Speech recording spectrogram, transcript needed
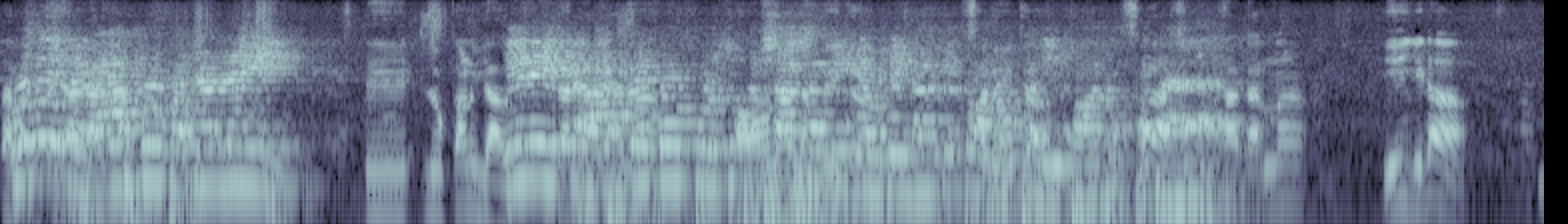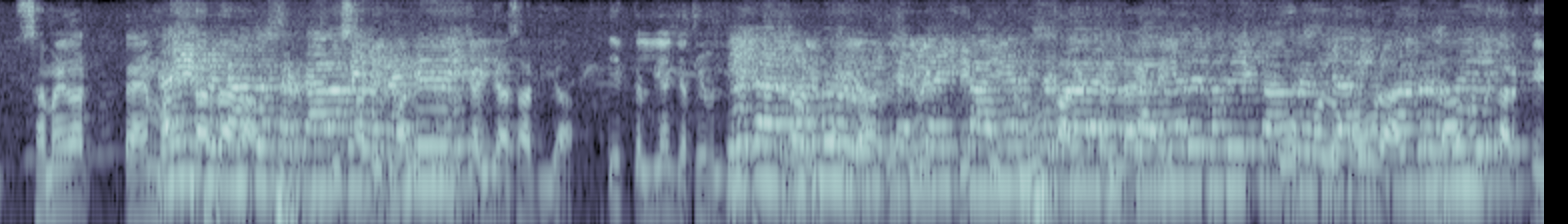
ਧਰਨਾ ਦਿੱਤਾ ਜਾ ਰਿਹਾ ਹੈ। ਤੇ ਲੋਕਾਂ ਨੂੰ ਜਾਗਰੂਕ ਕੀਤਾ ਜਾ ਰਿਹਾ ਹੈ। ਆਉਣ ਵਾਲੇ ਲੰਬੇ ਚ ਸਮੇਂ ਇਕੱਠਾ ਕਰਨਾ ਇਹ ਜਿਹੜਾ ਸਮੇਂ ਦਾ ਟਾਈਮ ਮੰਗ ਕਰਦਾ ਗਾ ਕਿ ਸਾਡੀ ਜਵਾਨੀ ਕਿਵੇਂ ਬਚਾਈ ਜਾ ਸਕਦੀ ਆ? ਇਹ ਕੱਲੀਆਂ ਜਥੇਬੰਦੀਆਂ ਨਾਲ ਜਿਵੇਂ ਖੇਤੀ ਕਾਨੂੰਨ ਕਾਲੇ ਕੰਡਾ ਤੇ ਉਹ ਲੋਕਾਂ ਨੂੰ ਰਾਜਬੰਦ ਕਰਕੇ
